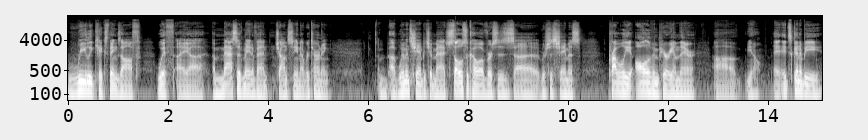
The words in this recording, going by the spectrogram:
really kicks things off with a, uh, a massive main event. John Cena returning, a women's championship match. Solo Sikoa versus uh, versus Sheamus. Probably all of Imperium there. Uh, you know, it's gonna be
